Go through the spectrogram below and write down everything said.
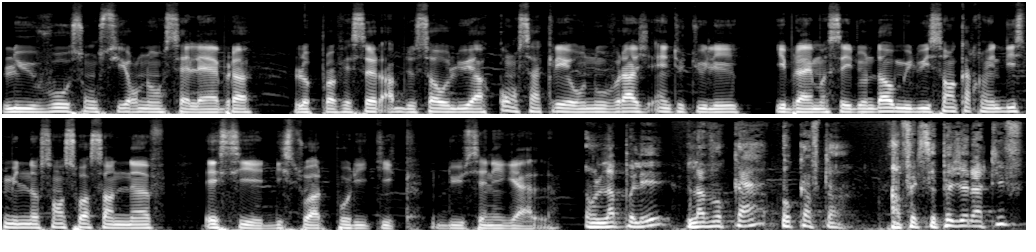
lui vaut son surnom célèbre. Le professeur Abdou lui a consacré un ouvrage intitulé Ibrahim Seydoundao 1890-1969, essai d'histoire politique du Sénégal. On l'appelait l'avocat au kaftan. En fait, c'est péjoratif.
